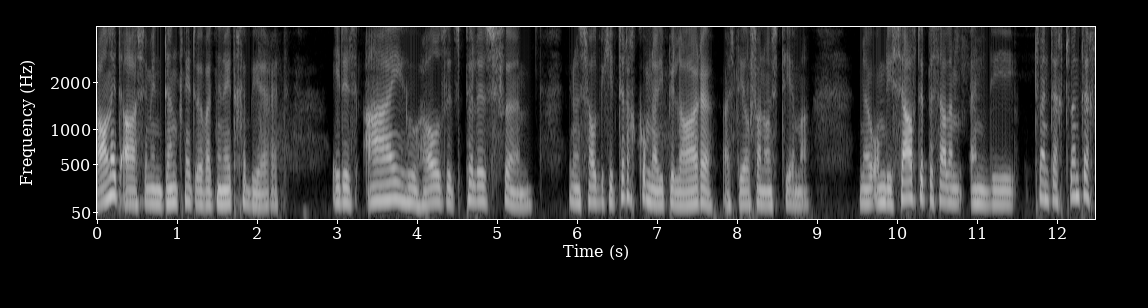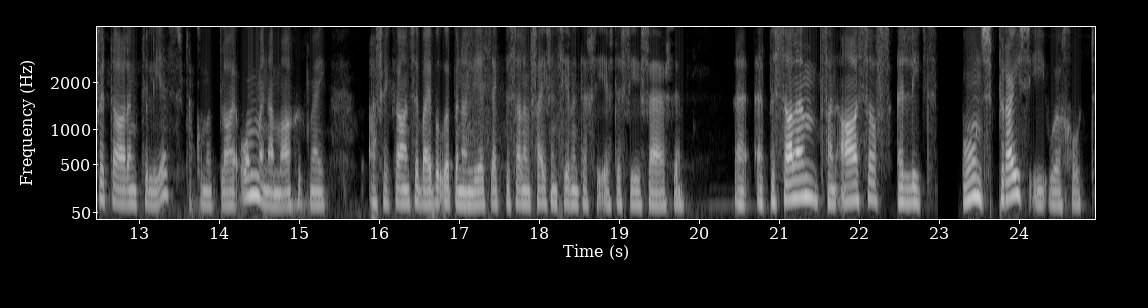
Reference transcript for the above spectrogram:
haal net asem en dink net oor wat nou net gebeur het. It is I who holds its pillars firm. En ons sal 'n bietjie terugkom na die pilare as deel van ons tema. Nou om dieselfde Psalm in die 2020 vertaling te lees, dan kom ek blaai om en dan maak ek my Afrikaanse Bybel oop en dan lees ek Psalm 75 se eerste 4 verse. 'n 'n Psalm van Asaf, 'n lied. Ons prys U, o God.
